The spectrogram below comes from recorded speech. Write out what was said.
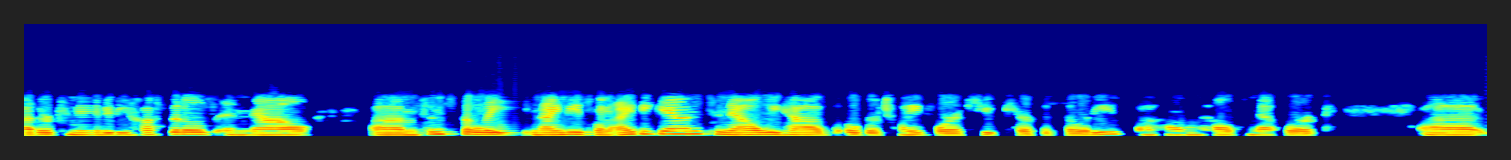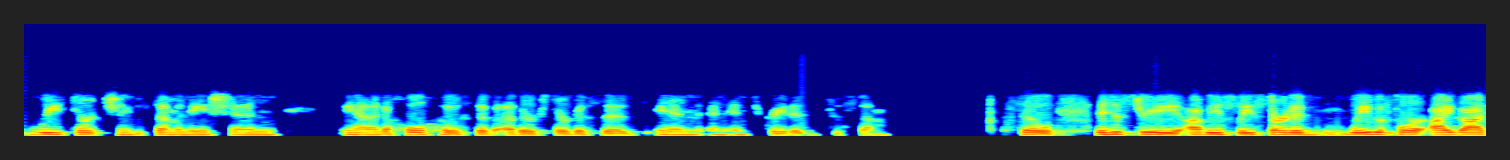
other community hospitals, and now, um, since the late 90s when I began, to now we have over 24 acute care facilities, a home health network, uh, research and dissemination, and a whole host of other services in an integrated system. So the history obviously started way before I got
